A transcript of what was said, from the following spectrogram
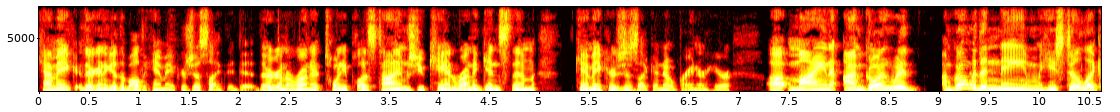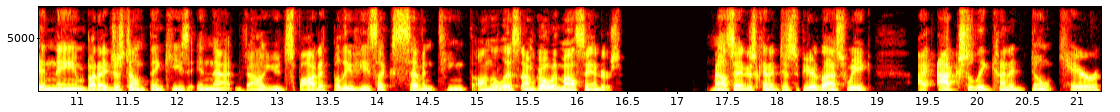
Cam Akers, they're going to get the ball to Cam Akers just like they did. They're going to run it 20 plus times. You can run against them. Cam Akers is like a no brainer here. Uh, mine, I'm going with I'm going with a name. He's still like a name, but I just don't think he's in that valued spot. I believe he's like 17th on the list. I'm going with Miles Sanders. Miles Sanders kind of disappeared last week. I actually kind of don't care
